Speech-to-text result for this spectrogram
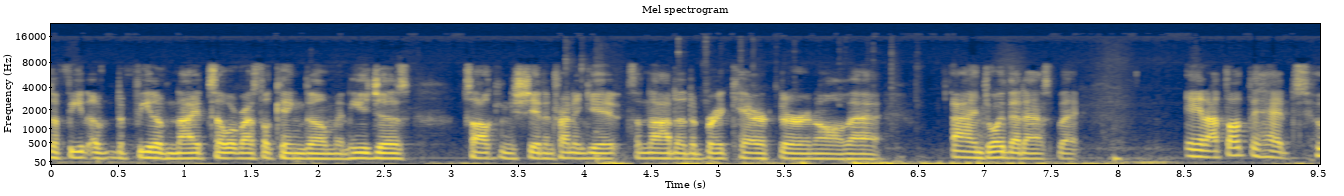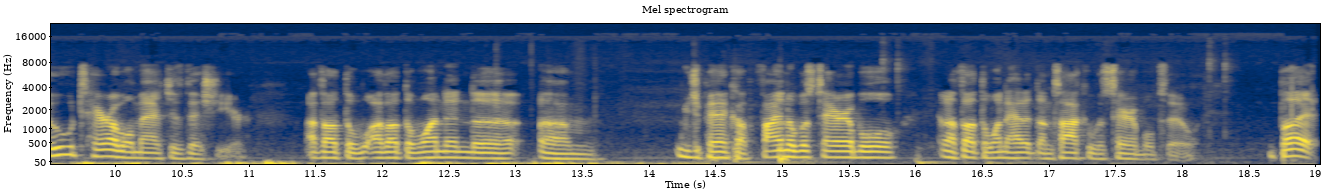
defeat of defeat of Naito at Wrestle Kingdom, and he just talking shit and trying to get Sanada to break character and all that. I enjoyed that aspect, and I thought they had two terrible matches this year. I thought the I thought the one in the um, Japan Cup final was terrible, and I thought the one that had it Dontaku was terrible too. But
